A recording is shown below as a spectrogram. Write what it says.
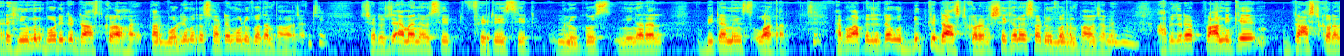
একটা হিউম্যান বডিকে ড্রাস্ট করা হয় তার বডির মধ্যে ছয়টা মূল উপাদান পাওয়া যায়। সেটা হচ্ছে amino acid fatty acid glucose mineral vitamins water এবং আপনি যেটা উদ্ভিদকে ডাস্ট করেন সেখানে ছয়টা উপাদান পাওয়া যাবে। আপনি যেটা প্রাণীকে ডাস্ট করেন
